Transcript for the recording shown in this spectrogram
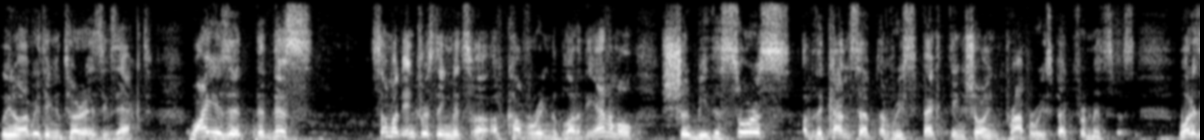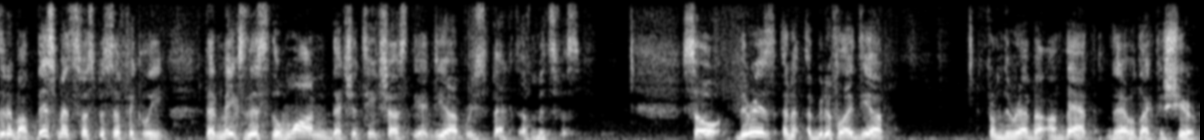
you know, everything in Torah is exact. Why is it that this somewhat interesting mitzvah of covering the blood of the animal should be the source of the concept of respecting, showing proper respect for mitzvahs. What is it about this mitzvah specifically that makes this the one that should teach us the idea of respect of mitzvahs? So there is an, a beautiful idea from the Rebbe on that that I would like to share.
